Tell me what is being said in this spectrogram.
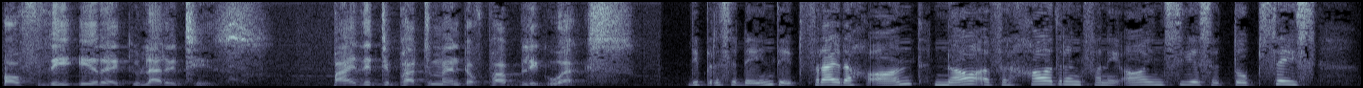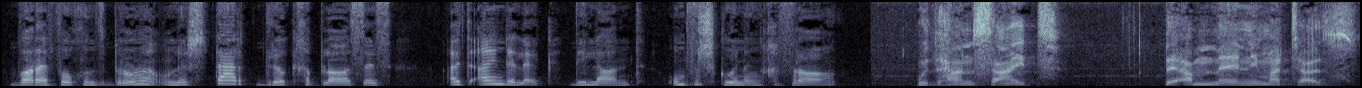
of the irregularities by the Department of Public Works. Die president het Vrydag aand na 'n vergadering van die ANC se top 6 waar hy volgens bronne onder sterk druk geplaas is, uiteindelik die land om verskoning gevra. With hindsight, there are many matters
